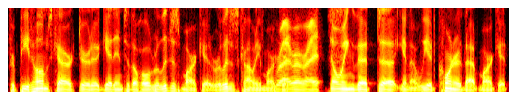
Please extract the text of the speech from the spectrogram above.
for Pete Holmes' character to get into the whole religious market, religious comedy market. Right, right, right. knowing that uh, you know we had cornered that market.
